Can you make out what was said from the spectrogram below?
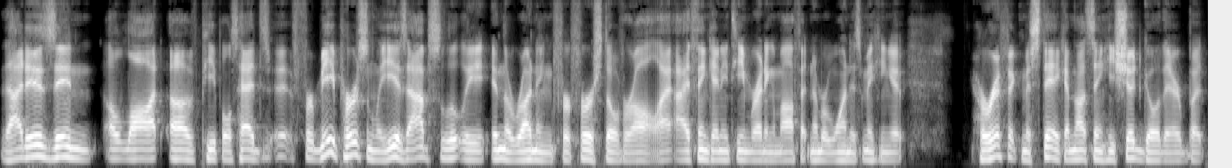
that is in a lot of people's heads. Uh, for me personally, he is absolutely in the running for first overall. I, I think any team writing him off at number one is making a horrific mistake. I'm not saying he should go there, but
